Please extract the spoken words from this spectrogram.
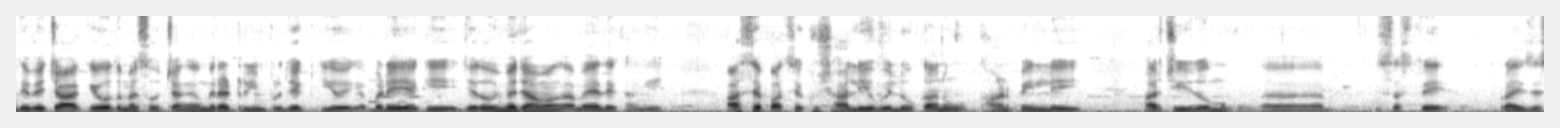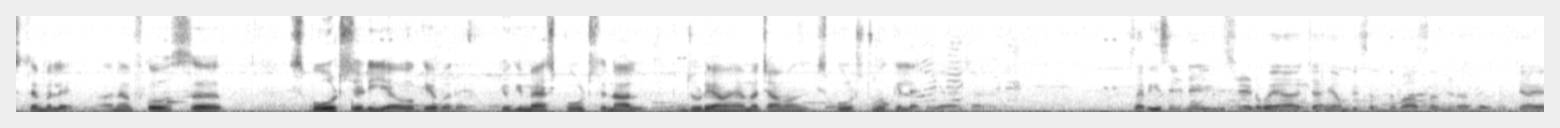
ਦੇ ਵਿੱਚ ਆ ਕੇ ਉਹ ਤਾਂ ਮੈਂ ਸੋਚਾਂਗਾ ਮੇਰਾ ਡ੍ਰੀਮ ਪ੍ਰੋਜੈਕਟ ਕੀ ਹੋਏਗਾ। ਬੜੇ ਹੈ ਕਿ ਜਦੋਂ ਵੀ ਮੈਂ ਜਾਵਾਂਗਾ ਮੈਂ ਦੇਖਾਂਗੀ ਆਸੇ-ਪਾਸੇ ਖੁਸ਼ਹਾਲੀ ਹੋਵੇ ਲੋਕਾਂ ਨੂੰ ਖਾਣ ਪੀਣ ਲਈ ਹਰ ਚੀਜ਼ ਉਹ ਸਸਤੇ ਪ੍ਰਾਈਜ਼ਸ ਤੇ ਮਿਲੇ ਐਂਡ ਆਫ ਕੋਰਸ ਸਪੋਰਟਸ ਜਿਹੜੀ ਹੈ ਉਹ ਅੱਗੇ ਵਧੇ। ਕਿਉਂਕਿ ਮੈਂ ਸਪੋਰਟਸ ਦੇ ਨਾਲ ਜੁੜਿਆ ਹੋਇਆ ਮੈਂ ਚਾਹਾਂਗਾ ਕਿ ਸਪੋਰਟਸ ਨੂੰ ਅੱਗੇ ਲੈ ਕੇ ਜਾਇਆ ਜਾਵੇ। ਸਰ ਰੀਸੈਂਟ ਇਨਸੀਡੈਂਟ ਹੋਇਆ ਚਾਹੇ ਅੰਮ੍ਰਿਤਸਰ ਦਰਬਾਰ ਸਾਹਿਬ ਜਿਹੜਾ ਚਾਹੇ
